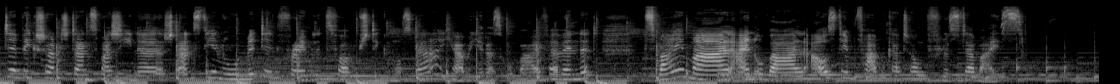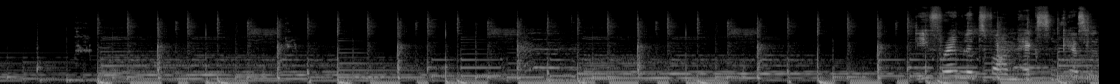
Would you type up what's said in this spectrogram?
mit der Big Shot Stanzmaschine stanzt ihr nun mit den Framelits vom Stickmuster, ich habe hier das Oval verwendet, zweimal ein Oval aus dem Farbkarton Flüsterweiß. Die Framelits vom Hexenkessel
